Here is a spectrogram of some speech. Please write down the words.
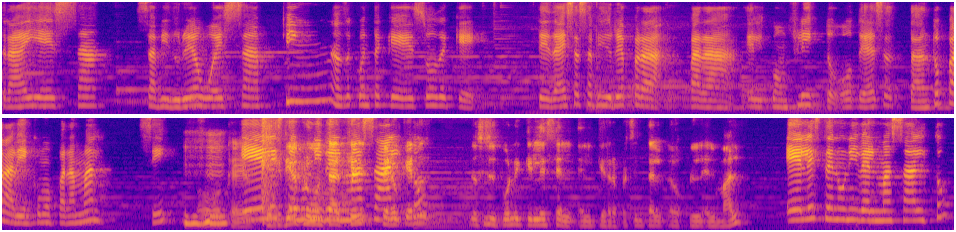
trae esa sabiduría o esa ping, haz de cuenta que eso de que te da esa sabiduría para, para el conflicto o te da esa, tanto para bien como para mal, ¿sí? Él está en un nivel preguntar, ¿qué- más ¿pero qué no, alto. no se supone que él es el, el que representa el, el mal? Él está en un nivel más alto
